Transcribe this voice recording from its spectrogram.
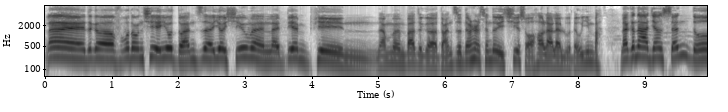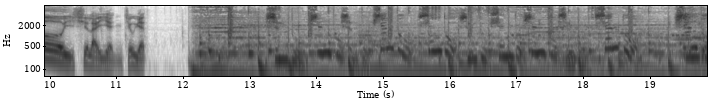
来，这个互动起有段子，有新闻来点评，让我们把这个段子等会儿深度一起说好，来来录抖音吧。来跟大家讲深度，一起来研究院。深度，深度，深度，深度，深度，深度，深度，深度，深度，深度，深度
